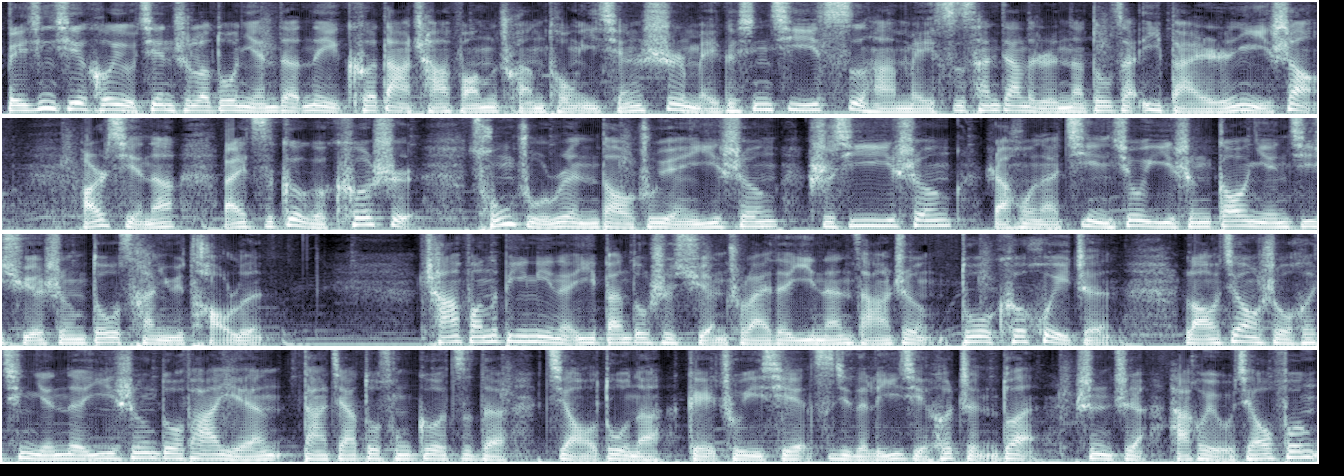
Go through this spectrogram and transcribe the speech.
北京协和有坚持了多年的内科大查房的传统，以前是每个星期一次哈，每次参加的人呢都在一百人以上，而且呢来自各个科室，从主任到住院医生、实习医生，然后呢进修医生、高年级学生都参与讨论。查房的病例呢一般都是选出来的疑难杂症，多科会诊，老教授和青年的医生多发言，大家都从各自的角度呢给出一些自己的理解和诊断，甚至还会有交锋。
